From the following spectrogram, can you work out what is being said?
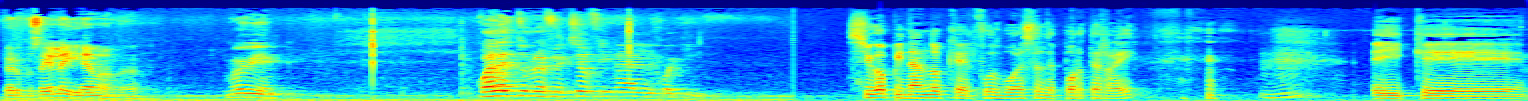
pero pues ahí la llevan, ¿verdad? Muy bien. ¿Cuál es tu reflexión final, Joaquín? Sigo opinando que el fútbol es el deporte rey. y que,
